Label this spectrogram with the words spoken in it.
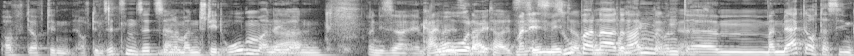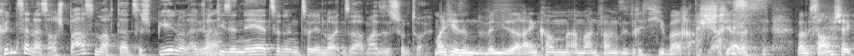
auf, auf, den, auf den Sitzen sitzt, sondern man steht oben an, Ja. der, an, an dieser Empore. Oder- weiter als man 10 ist Meter super nah dran und ähm, man merkt auch, dass den Künstlern das auch Spaß macht, da zu spielen und einfach Ja. diese Nähe zu den, zu den Leuten zu haben. Also es ist schon toll. manche sind, wenn die da reinkommen am Anfang, sind richtig überrascht. Ja, das, beim Soundcheck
